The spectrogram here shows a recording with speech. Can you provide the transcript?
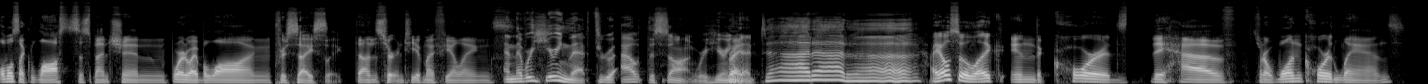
almost like lost suspension. Where do I belong? precisely. The uncertainty of my feelings. And then we're hearing that throughout the song. We're hearing Right. that da da da. I also like in the chords, they have sort of one chord lands,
